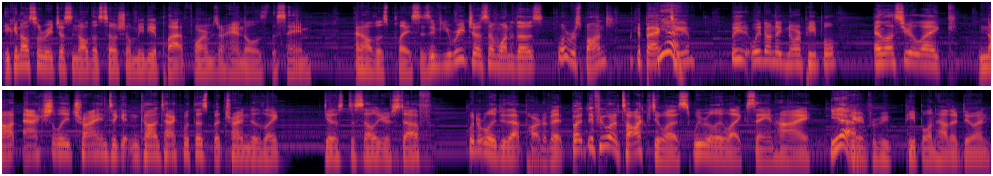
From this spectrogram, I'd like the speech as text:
You can also reach us on all the social media platforms. Our handle is the same and all those places. If you reach us on one of those, we'll respond. We'll get back yeah. to you. We, we don't ignore people unless you're like not actually trying to get in contact with us, but trying to like get us to sell your stuff. We don't really do that part of it. But if you want to talk to us, we really like saying hi, yeah, hearing from people and how they're doing.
